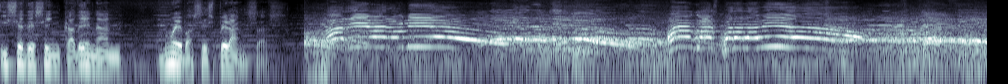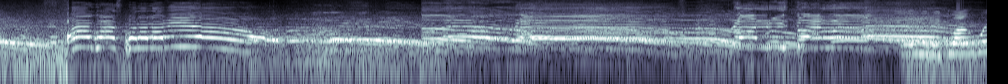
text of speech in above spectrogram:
y se desencadenan nuevas esperanzas. ¡Arriba lo mío! ¡Aguas para la vida! ¡Aguas para la vida! Hidroituango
